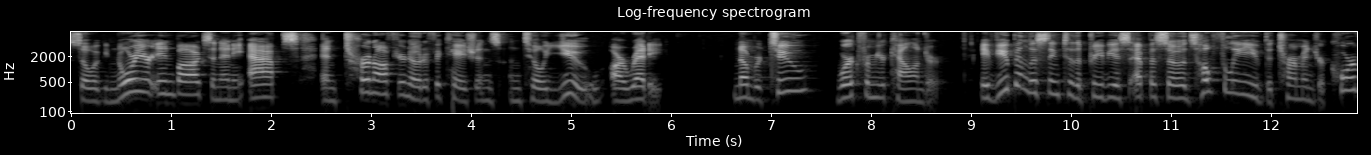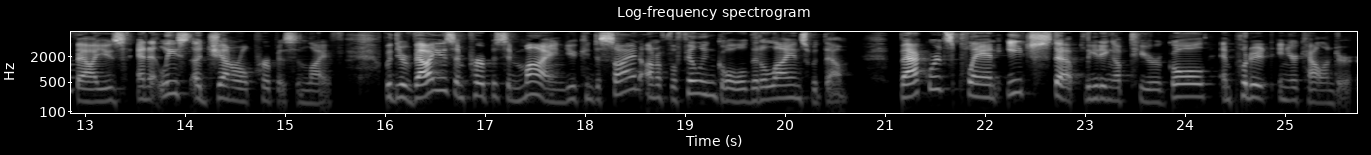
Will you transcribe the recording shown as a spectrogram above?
So ignore your inbox and any apps and turn off your notifications until you are ready. Number two, work from your calendar. If you've been listening to the previous episodes, hopefully you've determined your core values and at least a general purpose in life. With your values and purpose in mind, you can decide on a fulfilling goal that aligns with them. Backwards plan each step leading up to your goal and put it in your calendar.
